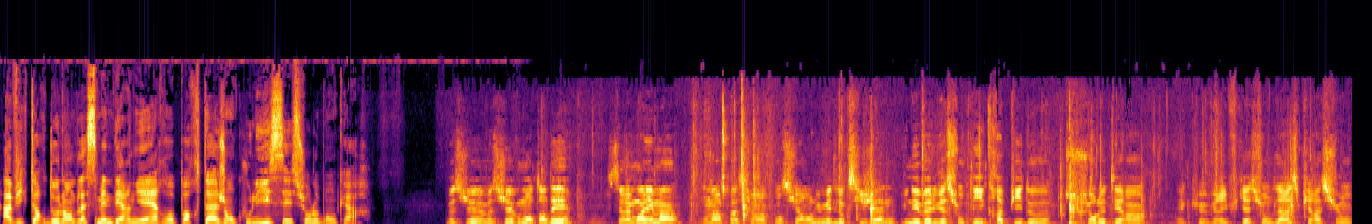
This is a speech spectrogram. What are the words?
à Victor Dolande la semaine dernière. Reportage en coulisses et sur le bancard. Monsieur, monsieur, vous m'entendez? Serrez-moi les mains. On a un patient inconscient, on lui met de l'oxygène, une évaluation clinique rapide euh, sur le terrain avec euh, vérification de la respiration.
